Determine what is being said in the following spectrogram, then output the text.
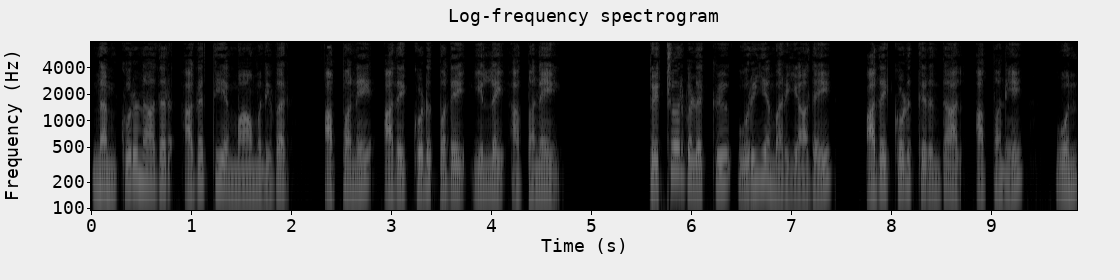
நம் குருநாதர் அகத்திய மாமுனிவர் அப்பனே அதைக் கொடுப்பதே இல்லை அப்பனே. பெற்றோர்களுக்கு உரிய மரியாதை அதைக் கொடுத்திருந்தால் அப்பனே உன்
